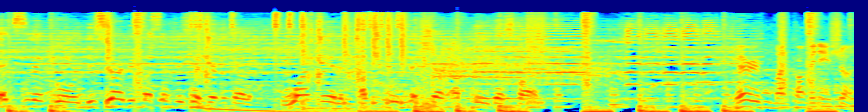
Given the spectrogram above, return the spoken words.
Excellent goal, deserving St. Elizabeth Technical. 1-0, a true reflection of play thus far. Very human combination.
